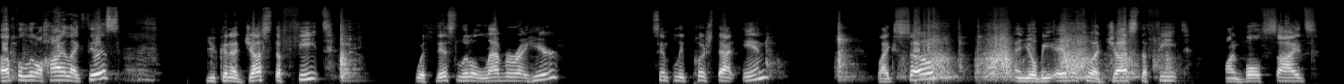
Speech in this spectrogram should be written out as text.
up a little high like this, you can adjust the feet with this little lever right here. Simply push that in like so, and you'll be able to adjust the feet on both sides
